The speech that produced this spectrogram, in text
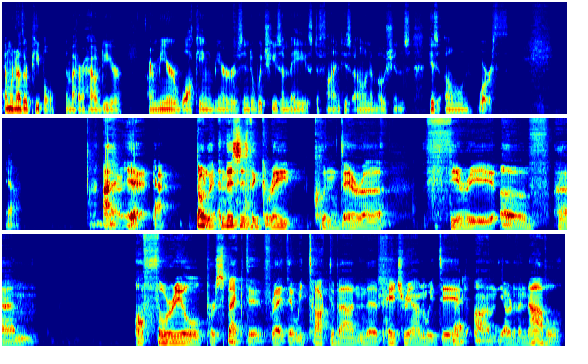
and when other people, no matter how dear, are mere walking mirrors into which he's amazed to find his own emotions, his own worth. Yeah. Uh, yeah, yeah, totally. And this is the great Kundera theory of um, authorial perspective, right? That we talked about in the Patreon we did right. on the art of the novel.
